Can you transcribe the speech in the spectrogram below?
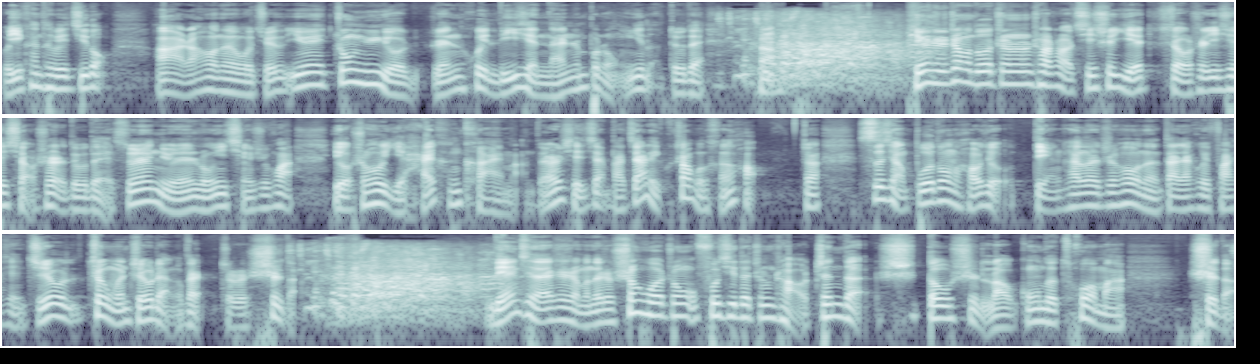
我一看特别激动啊，然后呢，我觉得因为终于有人会理解男人不容易了，对不对？啊，平时这么多争争吵吵，其实也都是一些小事儿，对不对？虽然女人容易情绪化，有时候也还很可爱嘛，而且家把家里照顾得很好，对吧？思想波动了好久，点开了之后呢，大家会发现只有正文只有两个字儿，就是是的。连起来是什么呢？是生活中夫妻的争吵，真的是都是老公的错吗？是的。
